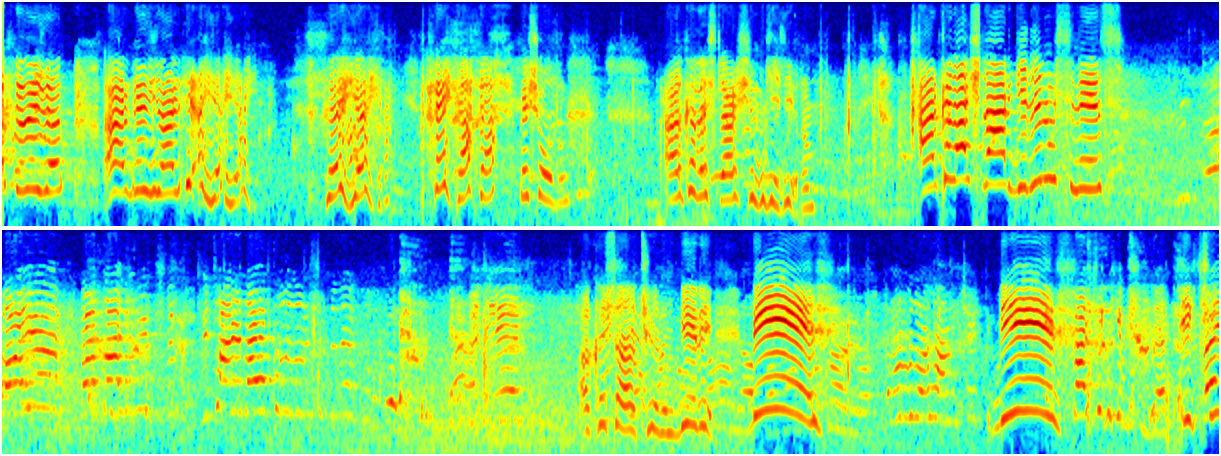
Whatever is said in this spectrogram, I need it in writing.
arkadaşlar ay ay ay. Ay ay ay. Beş oldum. Arkadaşlar şimdi geliyorum. Arkadaşlar gelir misiniz? Hayır. Ben daha yeni üçtüm. Bir tane daha yakaladım. Şimdi de yakaladım. Hadi. Arkadaşlar atıyorum. Bir. Bir. Tamam mı zaten çek. Bir. Ben çekeyim şimdi. İki. Ben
